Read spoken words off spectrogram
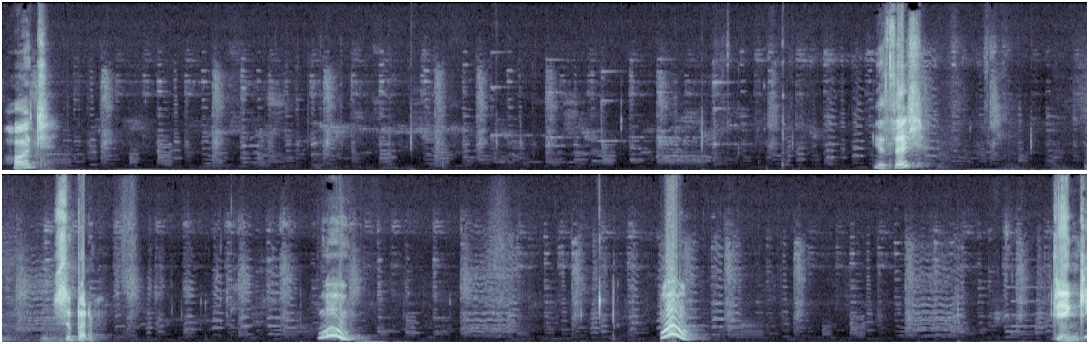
Chodź. Jesteś? Super. Wow! Wow! Dzięki.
